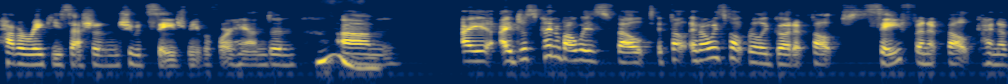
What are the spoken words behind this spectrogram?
have a reiki session she would sage me beforehand. And Hmm. um i i just kind of always felt it felt it always felt really good. It felt safe and it felt kind of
